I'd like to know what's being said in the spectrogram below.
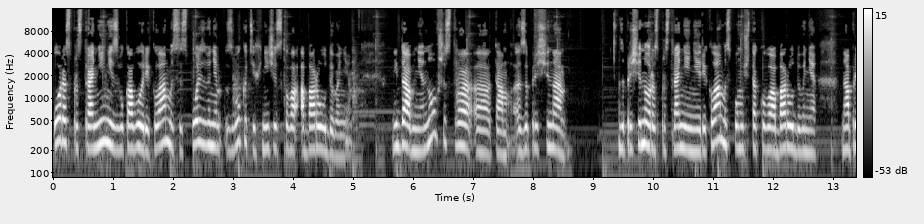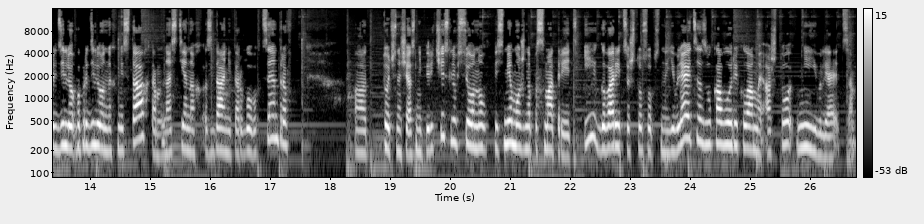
о распространении звуковой рекламы с использованием звукотехнического оборудования. Недавнее новшество, э, там запрещена запрещено распространение рекламы с помощью такого оборудования на определен... в определенных местах, там, на стенах зданий торговых центров. А, точно сейчас не перечислю все, но в письме можно посмотреть. И говорится, что, собственно, является звуковой рекламой, а что не является.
